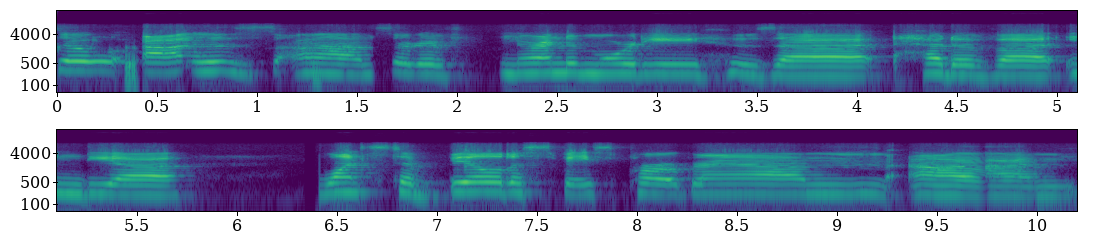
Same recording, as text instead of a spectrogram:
so as um, sort of Narendra Modi, who's uh, head of uh, India wants to build a space program um,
